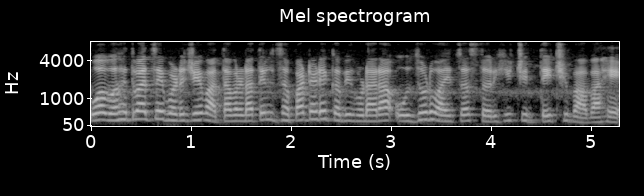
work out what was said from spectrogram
व महत्त्वाचे म्हणजे वातावरणातील झपाट्याने कमी होणारा ओझोन वायूचा स्तर ही चिंतेची बाब आहे.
